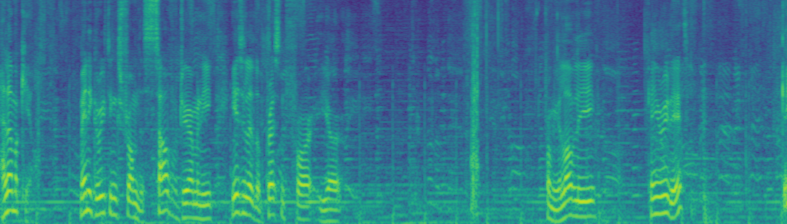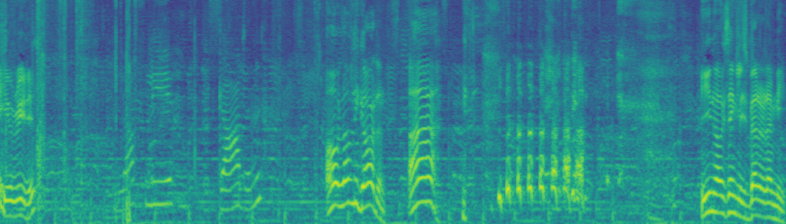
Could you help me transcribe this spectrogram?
Hello, Makil. Many greetings from the south of Germany. Here's a little present for your from your lovely. Can you read it? Can you read it? Lovely garden. Oh, lovely garden. Ah! he knows English better than me.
